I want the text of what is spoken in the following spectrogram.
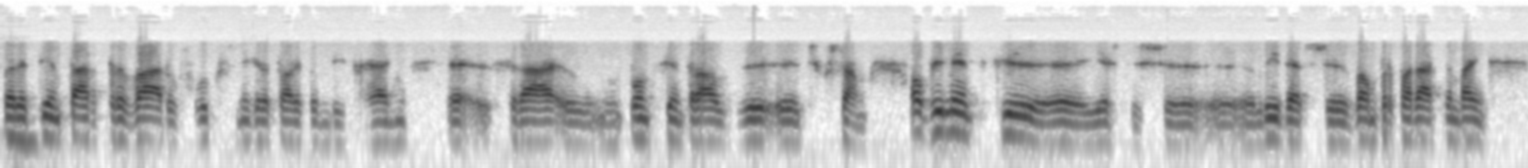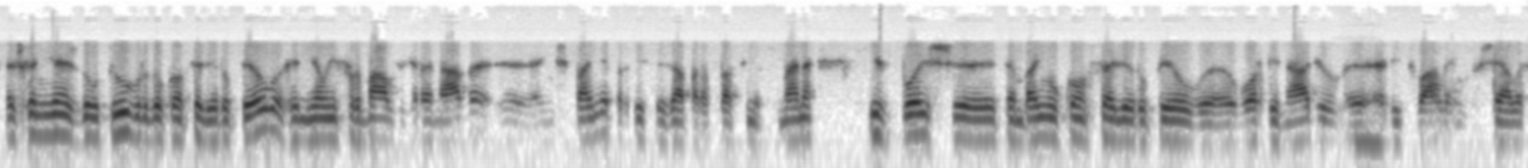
para tentar travar o fluxo migratório do Mediterrâneo será um ponto central de discussão. Obviamente que estes líderes vão preparar também as reuniões de outubro do Conselho Europeu, a reunião informal de Granada, eh, em Espanha, prevista já para a próxima semana, e depois eh, também o Conselho Europeu eh, ordinário, habitual em Bruxelas,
